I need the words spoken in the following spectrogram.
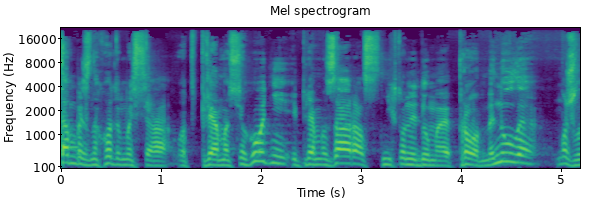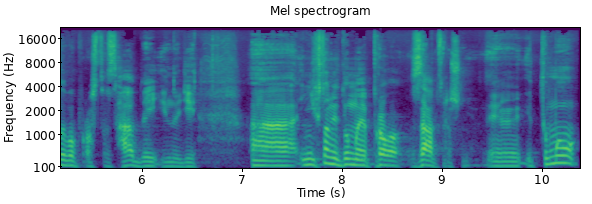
там ми знаходимося от прямо сьогодні і прямо зараз. Ніхто не думає про минуле, можливо, просто згадує іноді. І ніхто не думає про завтрашнє. Е, І тому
